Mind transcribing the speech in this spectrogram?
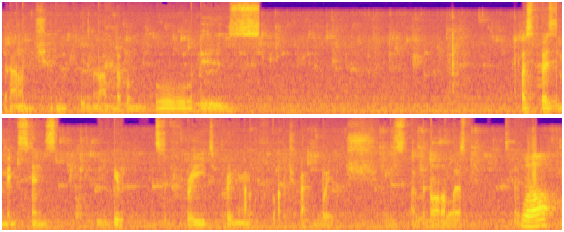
Down champion I have on board is I suppose it makes sense to give it for free to bring out the Flytrap Witch Is that it was? Well,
